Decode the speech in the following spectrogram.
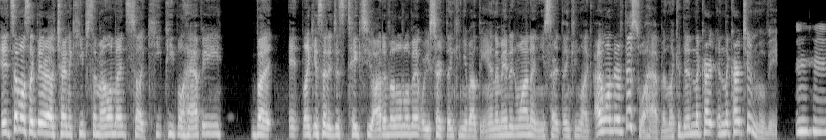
it's almost like they're like, trying to keep some elements to like keep people happy, but it like you said it just takes you out of it a little bit where you start thinking about the animated one and you start thinking like I wonder if this will happen like it did in the cart in the cartoon movie. Mm-hmm.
